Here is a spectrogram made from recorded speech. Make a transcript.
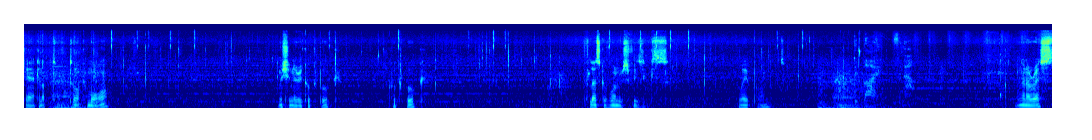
Okay, I cannot talk more. Missionary cookbook. Cookbook. Flask of Wondrous Physics. Waypoint. I'm gonna rest.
